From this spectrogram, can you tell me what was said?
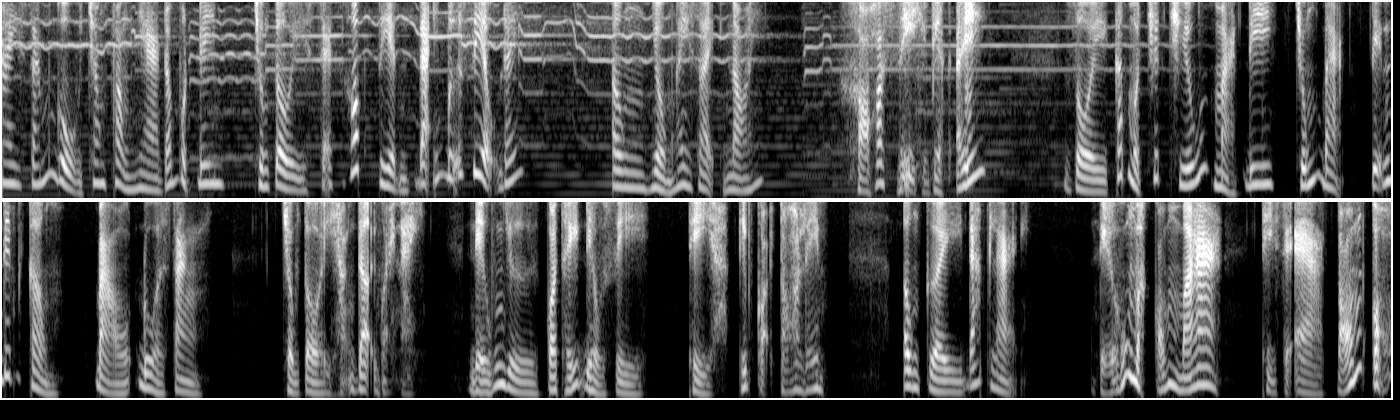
Ai dám ngủ trong phòng nhà đó một đêm Chúng tôi sẽ góp tiền đãi bữa rượu đấy. Ông nhổm ngay dậy nói. Khó gì việc ấy. Rồi cắp một chiếc chiếu mà đi chúng bạn tiễn đến cổng, bảo đùa rằng Chúng tôi hãng đợi ngoài này. Nếu như có thấy điều gì thì kíp gọi to lên. Ông cười đáp lại. Nếu mà có ma thì sẽ tóm cổ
